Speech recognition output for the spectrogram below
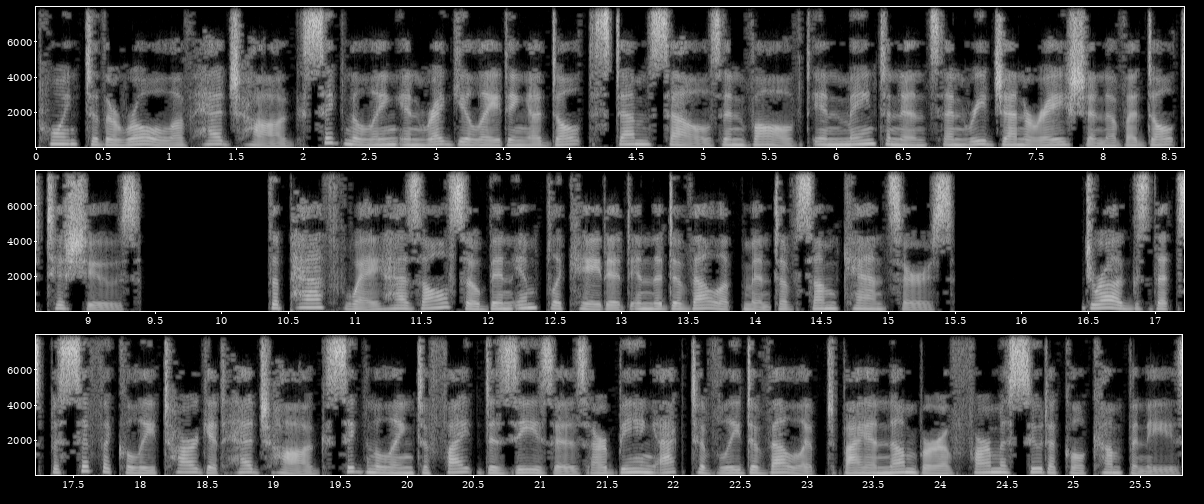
point to the role of hedgehog signaling in regulating adult stem cells involved in maintenance and regeneration of adult tissues. The pathway has also been implicated in the development of some cancers. Drugs that specifically target hedgehog signaling to fight diseases are being actively developed by a number of pharmaceutical companies.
